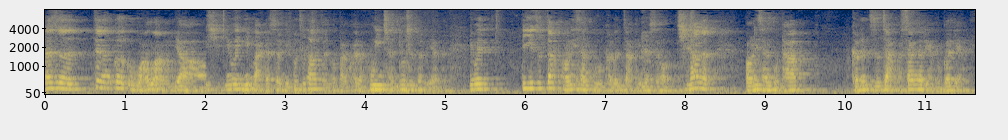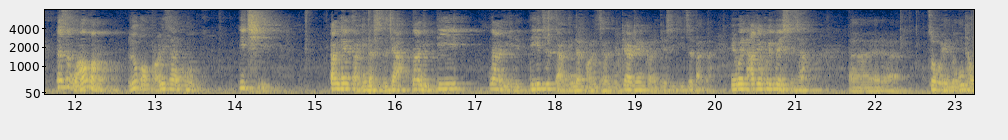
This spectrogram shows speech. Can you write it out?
但是这种个股往往要，因为你买的时候你不知道整个板块的呼应程度是怎么样的。因为第一只涨房地产股可能涨停的时候，其他的房地产股它可能只涨了三个点五个点，但是往往如果房地产股一起当天涨停的十家，那你第一，那你第一只涨停的房地产股，第二天可能就是一字板了，因为它就会被市场，呃，作为龙头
